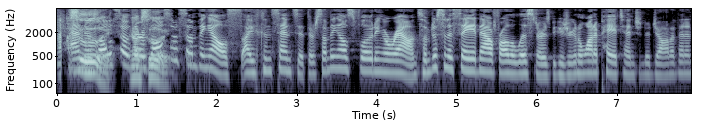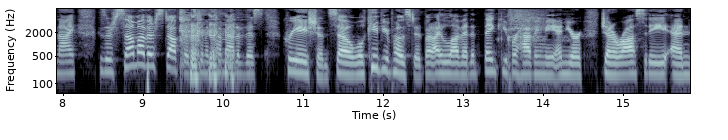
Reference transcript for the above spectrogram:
Absolutely. And there's also there's absolutely. also something else. I can sense it. There's something else floating around. So I'm just going to say it now for all the listeners because you're going to want to pay attention to Jonathan and I because there's some other stuff that's going to come out of this creation. So we'll keep you posted. But I love it, and thank you for having me and your generosity and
